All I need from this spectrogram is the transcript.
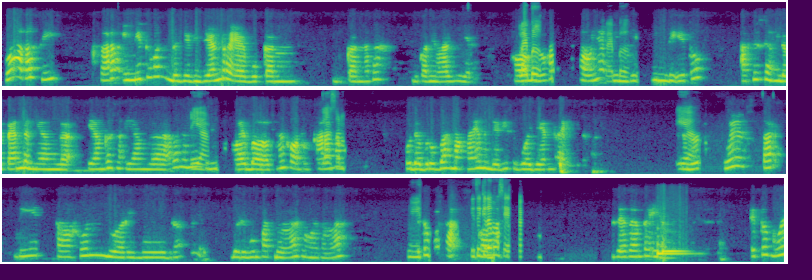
Gue gak tau sih. Sekarang indie tuh kan udah jadi genre ya, bukan bukan apa? Bukan ini lagi ya. Kalau dulu kan taunya Label. indie, indie itu artis yang independen yang enggak yang enggak yang enggak apa namanya Iya. ini label. Karena kalau untuk sekarang kan udah berubah maknanya menjadi sebuah genre gitu. Iya. Dulu gue start di tahun 2000 berapa ya? 2014 kalau nggak salah. Itu gue Itu kita masih di SMP iya. Itu gue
